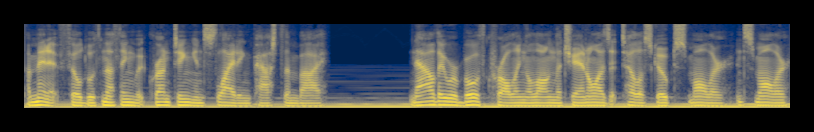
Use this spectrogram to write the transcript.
A minute filled with nothing but grunting and sliding passed them by. Now they were both crawling along the channel as it telescoped smaller and smaller.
